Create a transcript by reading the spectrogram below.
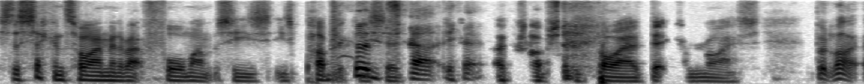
It's the second time in about four months he's he's publicly said yeah. a club should buy Declan Rice. But like,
